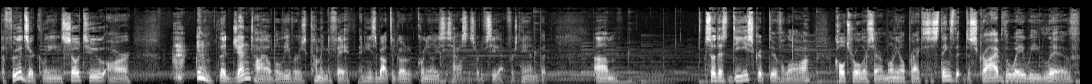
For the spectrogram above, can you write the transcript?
the foods are clean, so too are the Gentile believers coming to faith, and he's about to go to Cornelius' house and sort of see that firsthand. But um, so this descriptive law, cultural or ceremonial practices, things that describe the way we live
